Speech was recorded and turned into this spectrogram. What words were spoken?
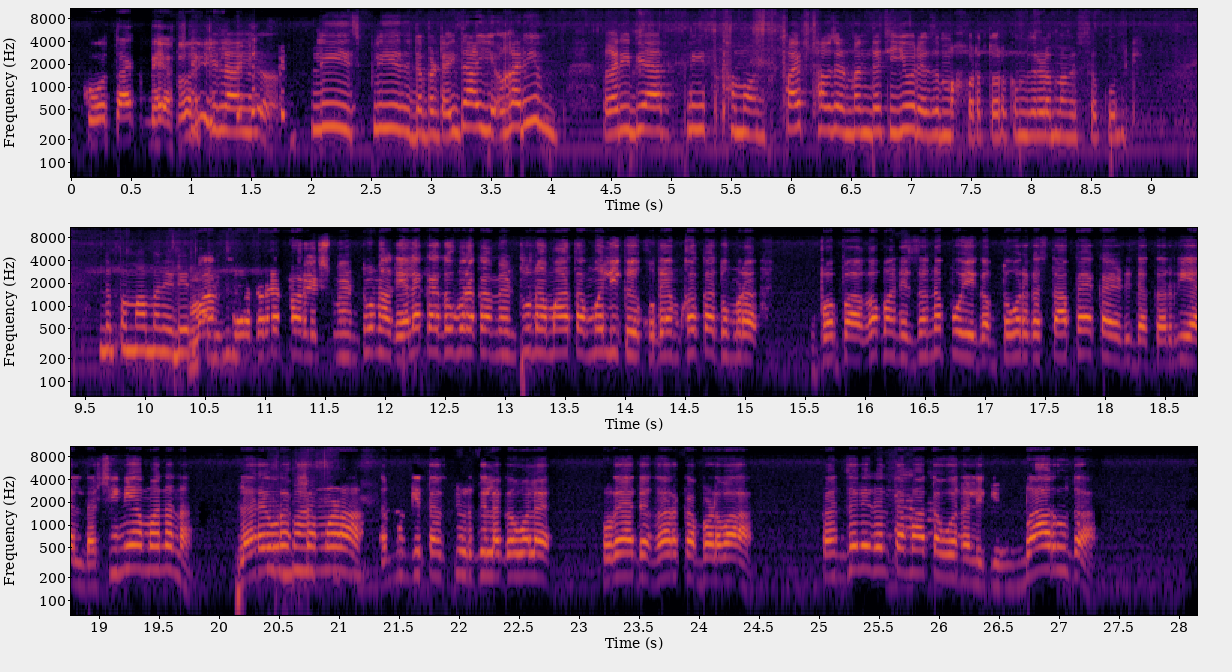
کوتک به وری پلیز پلیز ډبل ټای دا غریب غریب یار پلیز کم اون 5000 بنده چې یو رزم مخ ورته ورکم زړه مې سکون کی نه په ما باندې ډیر ما سره پر ریشمنټونه دی لکه دومره کمنټونه ما ته ملي کوي خدایم خکه دومره په پاغه باندې زنه پويګم ته ورګه ستا پک ایډي د کر ریال د شینه مننه لره ورک شمړه موږ تصویر دی لګوله خدای دې غر کا بړوا کنځلې دلته ما ته ونه لګي بارو ده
